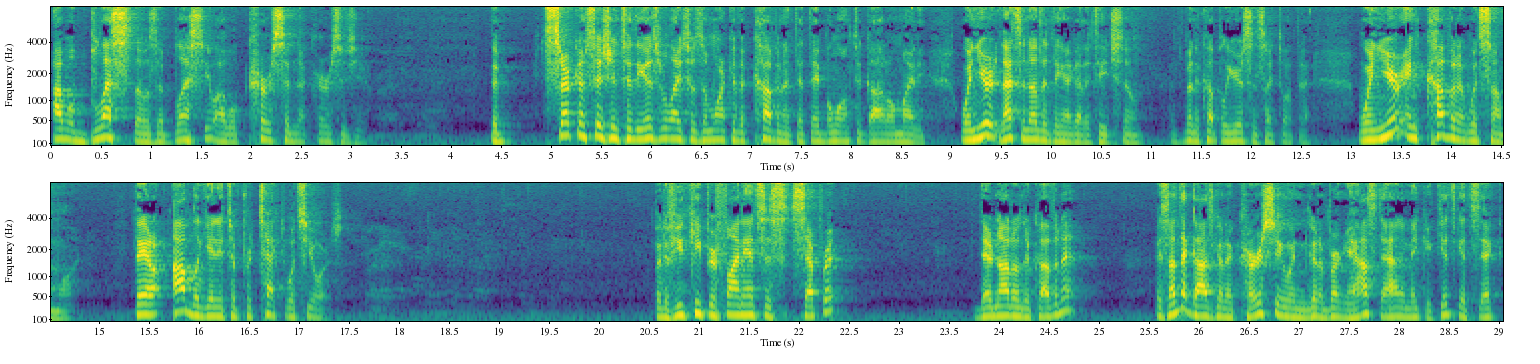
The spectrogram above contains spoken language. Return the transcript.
I will bless those that bless you, I will curse him that curses you. The Circumcision to the Israelites was a mark of the covenant that they belonged to God Almighty. When you're, that's another thing I got to teach soon. It's been a couple of years since I taught that. When you're in covenant with someone, they are obligated to protect what's yours. But if you keep your finances separate, they're not under covenant. It's not that God's going to curse you and going to burn your house down and make your kids get sick.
